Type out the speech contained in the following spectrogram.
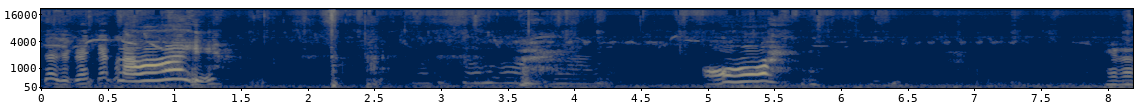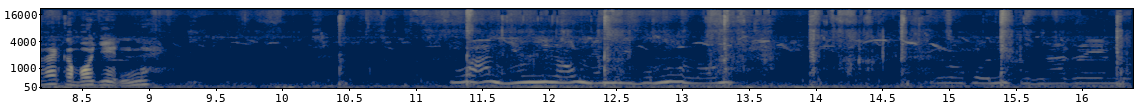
เจ้าจะได้จักลอยว่าจะสองร้อยเวลาโอ้ยเฮ็ดอะไรกับบ่เย็นนี่เมื่อวานนี่ยังมีลมเนี่ยมันบุ้มหัวลมหรือว่าฝนกินมาแรงบ่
